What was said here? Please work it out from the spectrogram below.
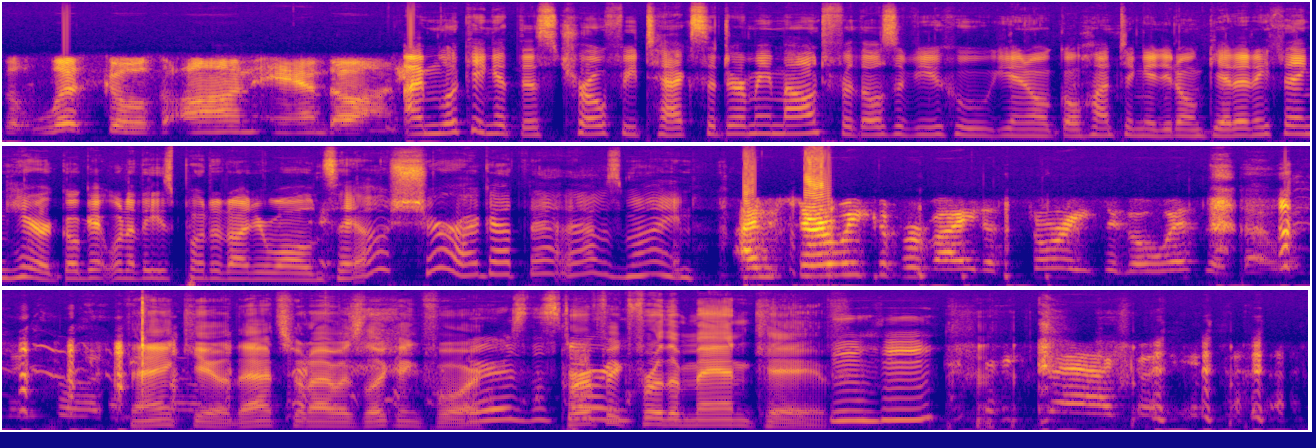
The list goes on and on. I'm looking at this trophy taxidermy mount for those of you who, you know, go hunting and you don't get anything. Here, go get one of these, put it on your wall, and say, oh, sure, I got that. That was mine. I'm sure we could provide a story to go with it that was included. Thank you. That's what I was looking for. Where's the story? Perfect for the man cave. Mm-hmm. Exactly.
